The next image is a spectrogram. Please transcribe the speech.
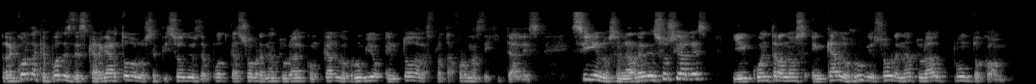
Recuerda que puedes descargar todos los episodios de Podcast Sobrenatural con Carlos Rubio en todas las plataformas digitales. Síguenos en las redes sociales y encuéntranos en carlosrubiosobrenatural.com.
